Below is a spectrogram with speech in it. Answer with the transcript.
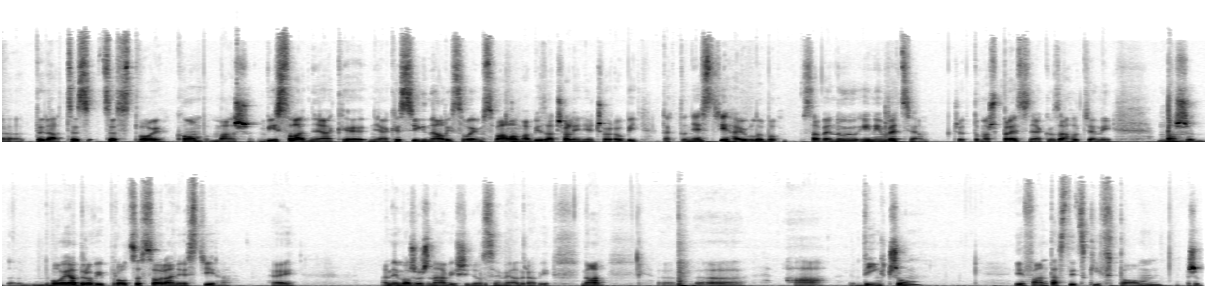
e, teda cez, cez tvoj komp máš vyslať nejaké, nejaké signály svojim svalom, aby začali niečo robiť, tak to nestíhajú, lebo sa venujú iným veciam. Čiže to máš presne ako zahltený, máš dvojadrový procesor a nestíha. Hej? A nemôžeš navýšiť 8 jadrový. No a, e, a Wing Chun je fantastický v tom, že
